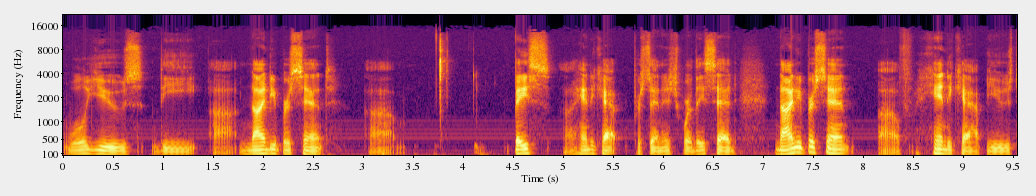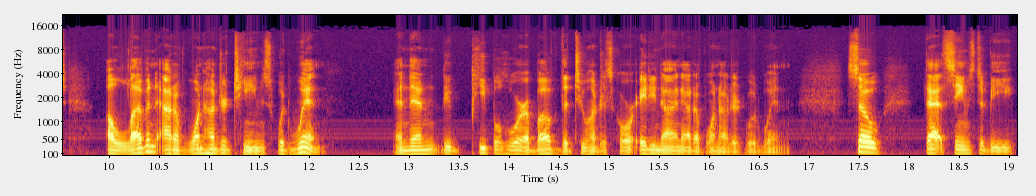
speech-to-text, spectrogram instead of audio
we'll use the uh, 90% um, base uh, handicap percentage, where they said 90% of handicap used, 11 out of 100 teams would win. And then the people who are above the 200 score, 89 out of 100 would win. So that seems to be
